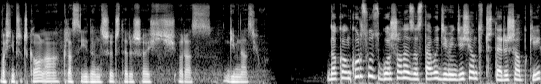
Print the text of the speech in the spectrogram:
Właśnie przedszkola, klasy 1, 3, 4, 6 oraz gimnazjum. Do konkursu zgłoszone zostały 94 szopki,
